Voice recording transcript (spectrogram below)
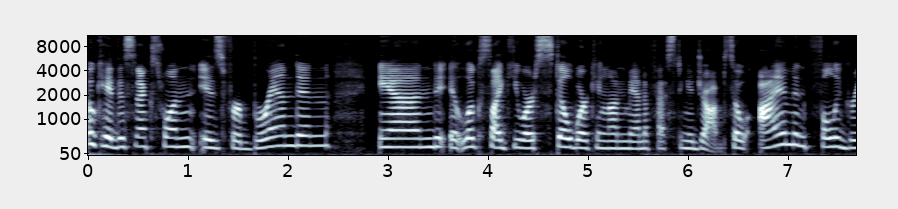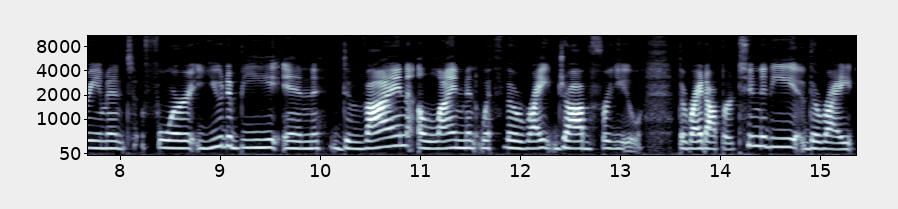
Okay, this next one is for Brandon, and it looks like you are still working on manifesting a job. So I am in full agreement for you to be in divine alignment with the right job for you, the right opportunity, the right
